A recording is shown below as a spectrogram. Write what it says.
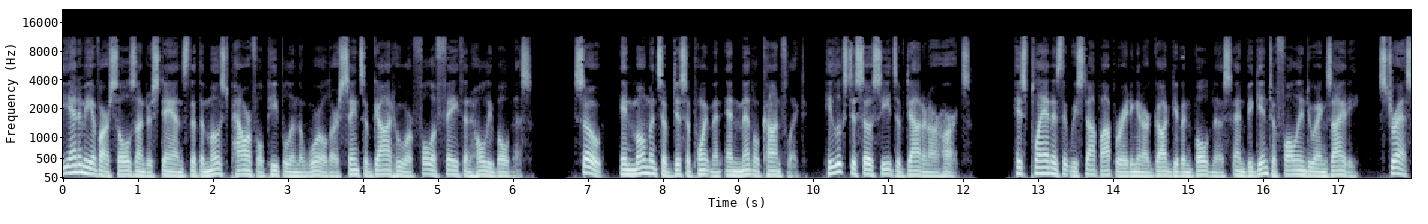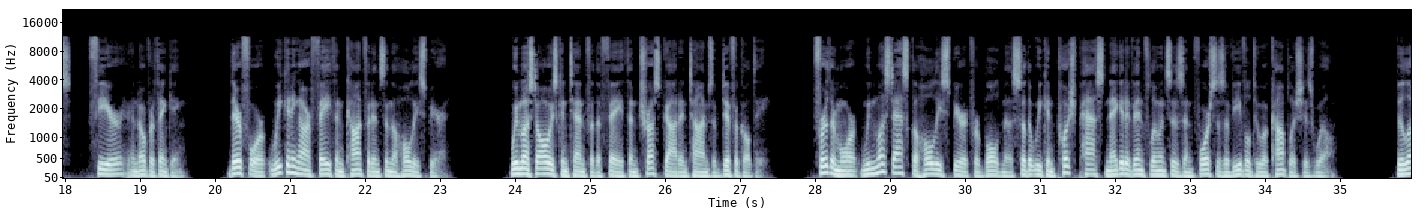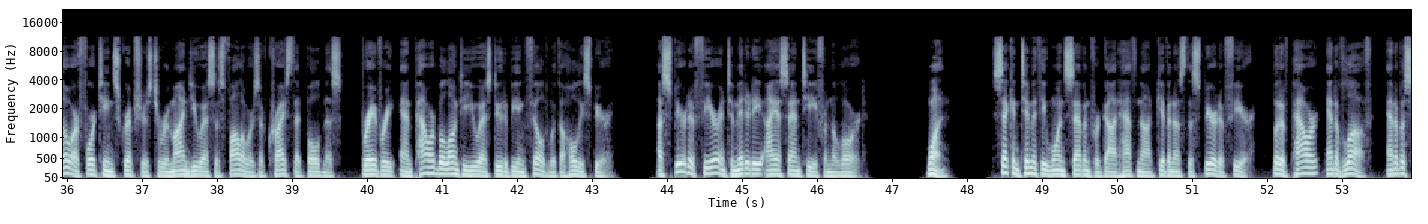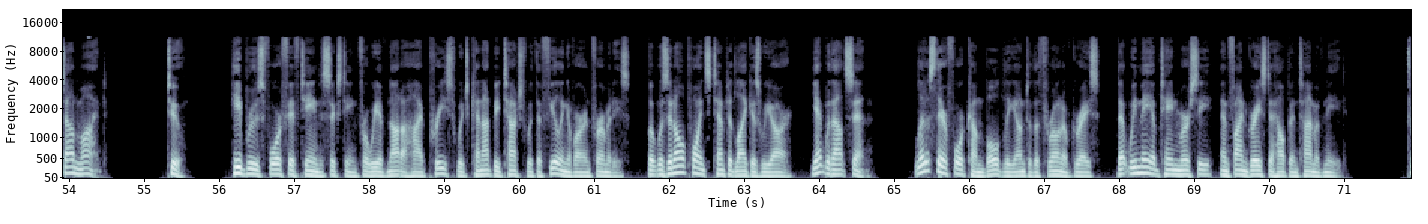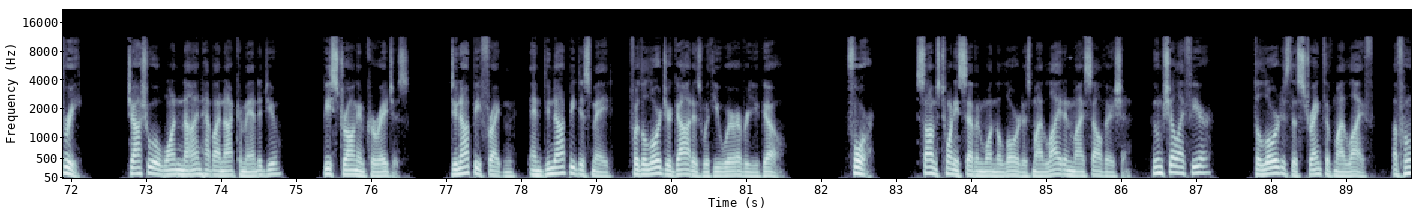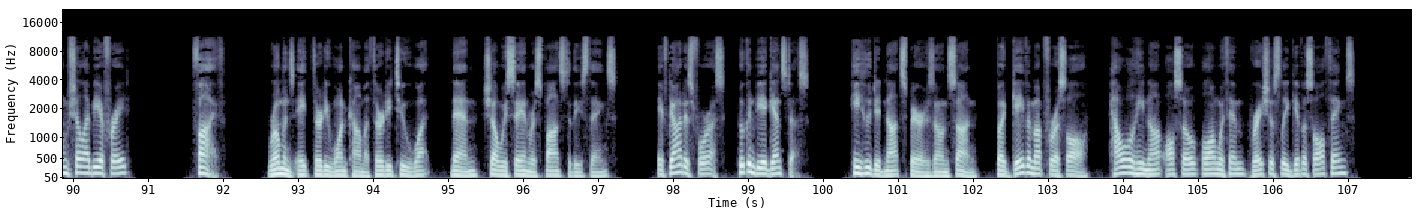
The enemy of our souls understands that the most powerful people in the world are saints of God who are full of faith and holy boldness. So, in moments of disappointment and mental conflict, he looks to sow seeds of doubt in our hearts. His plan is that we stop operating in our God given boldness and begin to fall into anxiety, stress, fear, and overthinking. Therefore, weakening our faith and confidence in the Holy Spirit. We must always contend for the faith and trust God in times of difficulty. Furthermore, we must ask the Holy Spirit for boldness so that we can push past negative influences and forces of evil to accomplish His will. Below are 14 scriptures to remind us as followers of Christ that boldness, bravery, and power belong to us due to being filled with the Holy Spirit. A spirit of fear and timidity isn't from the Lord. 1. 2 Timothy 1 7 For God hath not given us the spirit of fear, but of power, and of love, and of a sound mind. 2. Hebrews 4:15 16 For we have not a high priest which cannot be touched with the feeling of our infirmities, but was in all points tempted like as we are, yet without sin. Let us therefore come boldly unto the throne of grace, that we may obtain mercy and find grace to help in time of need. 3. Joshua 1 9 Have I not commanded you? Be strong and courageous. Do not be frightened, and do not be dismayed, for the Lord your God is with you wherever you go. 4. Psalms 27 1 The Lord is my light and my salvation. Whom shall I fear? The Lord is the strength of my life, of whom shall I be afraid? 5. Romans 8:31, 32 What, then, shall we say in response to these things? If God is for us, who can be against us? He who did not spare his own son, but gave him up for us all, how will he not also, along with him, graciously give us all things?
